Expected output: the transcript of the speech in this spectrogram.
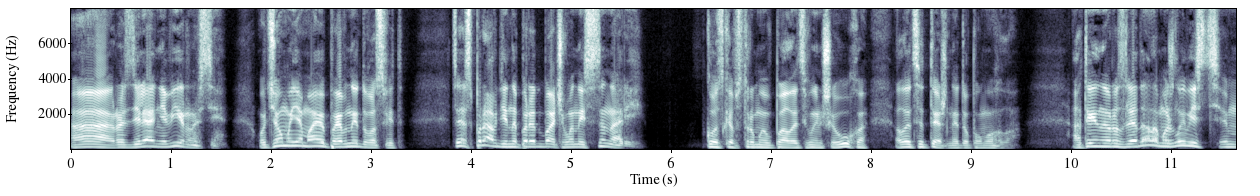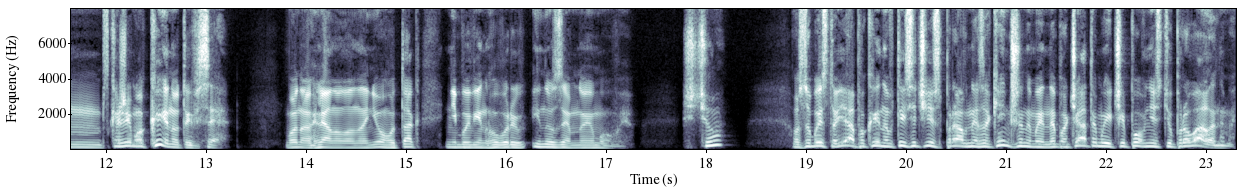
А, розділяння вірності. У цьому я маю певний досвід. Це справді непередбачуваний сценарій. Коска встромив палець в інше ухо, але це теж не допомогло. А ти не розглядала можливість, ем, скажімо, кинути все? Вона глянула на нього так, ніби він говорив іноземною мовою. Що? Особисто я покинув тисячі справ незакінченими, непочатими чи повністю проваленими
